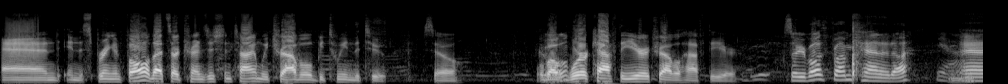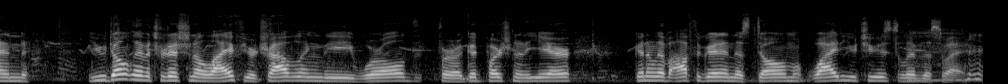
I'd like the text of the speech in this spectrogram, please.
And in the spring and fall, that's our transition time. We travel between the two. So, Cool. about work half the year, travel half the year. So you're both from Canada. Yeah. and you don't live a traditional life. You're traveling the world for a good portion of the year, gonna live off the grid in this dome. Why do you choose to live this way?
